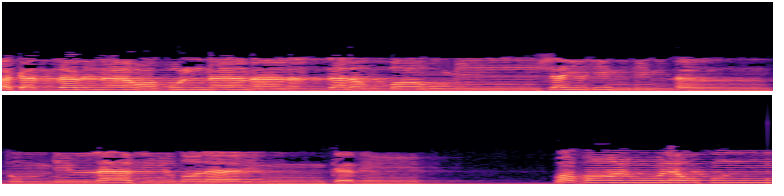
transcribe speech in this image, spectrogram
فكذبنا وقلنا ما نزل الله من شيء إن أنتم إلا في ضلال كبير وقالوا لو كنا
